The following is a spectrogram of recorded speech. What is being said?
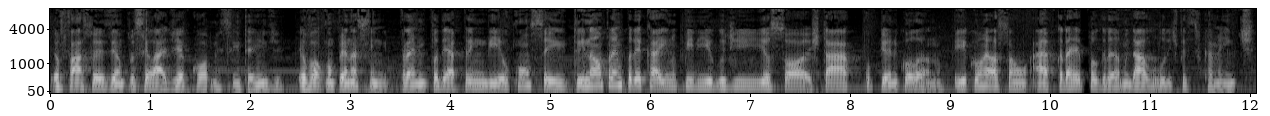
eu faço o exemplo, sei lá, de e-commerce, entende? Eu vou acompanhando assim, para mim poder aprender o conceito e não para mim poder cair no perigo de eu só estar copiando e colando. E com relação à época da Reprograma e da Lura especificamente,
